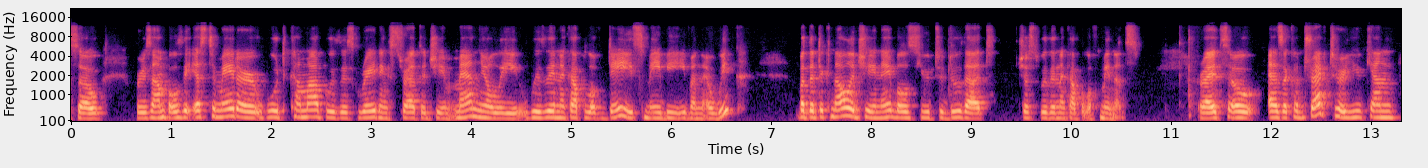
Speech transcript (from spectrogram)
So for example, the estimator would come up with this grading strategy manually within a couple of days, maybe even a week, but the technology enables you to do that just within a couple of minutes, right? So as a contractor, you can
